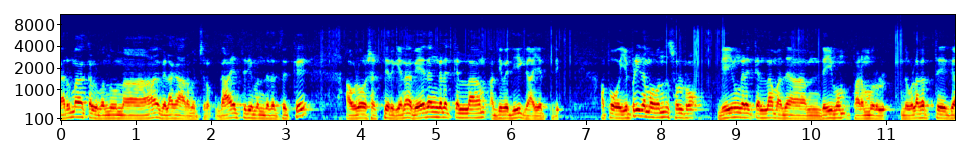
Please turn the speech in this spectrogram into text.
கர்மாக்கள் வந்தோம்னா விலக ஆரம்பிச்சிடும் காயத்ரி மந்திரத்துக்கு அவ்வளோ சக்தி இருக்குது ஏன்னா வேதங்களுக்கெல்லாம் அதிபதி காயத்ரி. அப்போது எப்படி நம்ம வந்து சொல்கிறோம் தெய்வங்களுக்கெல்லாம் அது தெய்வம் பரம்பொருள் இந்த உலகத்துக்கு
